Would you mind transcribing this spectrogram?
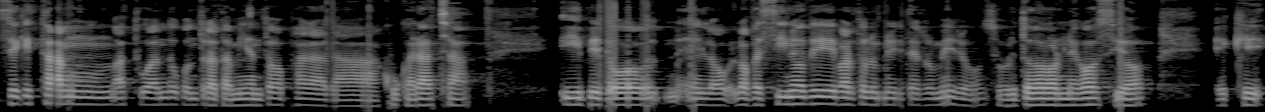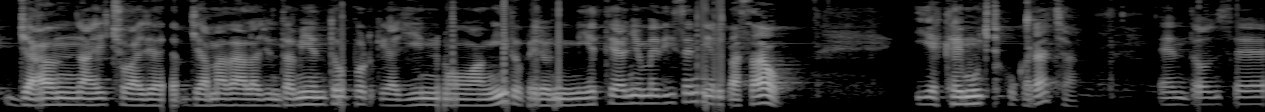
Sé que están actuando con tratamientos para las cucarachas, y, pero los vecinos de Bartolomé de Romero, sobre todo los negocios, es que ya han hecho llamada al ayuntamiento porque allí no han ido, pero ni este año me dicen ni el pasado. Y es que hay muchas cucarachas. Entonces,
